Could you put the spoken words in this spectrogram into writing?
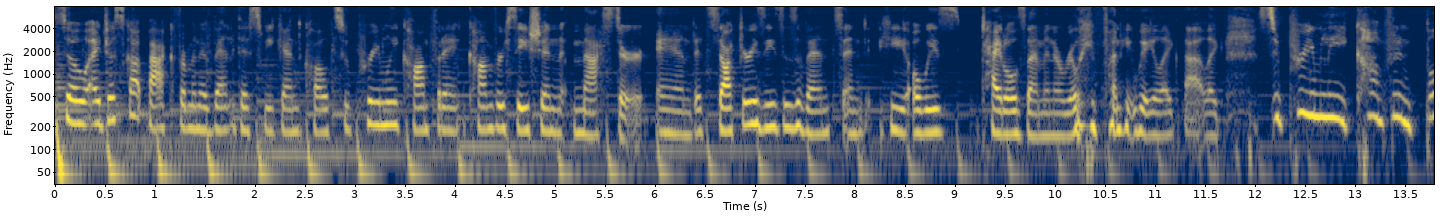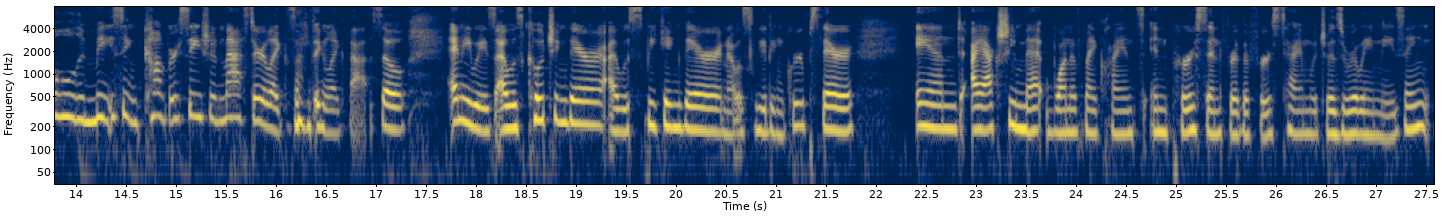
So, I just got back from an event this weekend called Supremely Confident Conversation Master, and it's Dr. Aziz's event, and he always titles them in a really funny way like that like supremely confident bold amazing conversation master like something like that so anyways i was coaching there i was speaking there and i was leading groups there and I actually met one of my clients in person for the first time, which was really amazing.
